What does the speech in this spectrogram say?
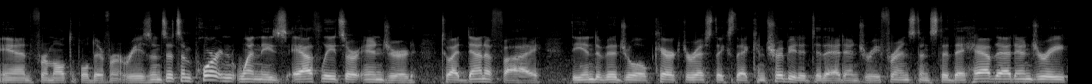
and for multiple different reasons. It's important when these athletes are injured to identify the individual characteristics that contributed to that injury. For instance, did they have that injury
